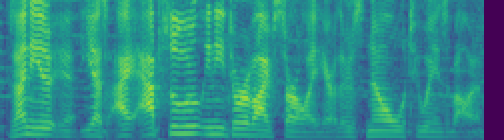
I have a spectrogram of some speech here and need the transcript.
Because I need, yes, I absolutely need to revive Starlight here. There's no two ways about it.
